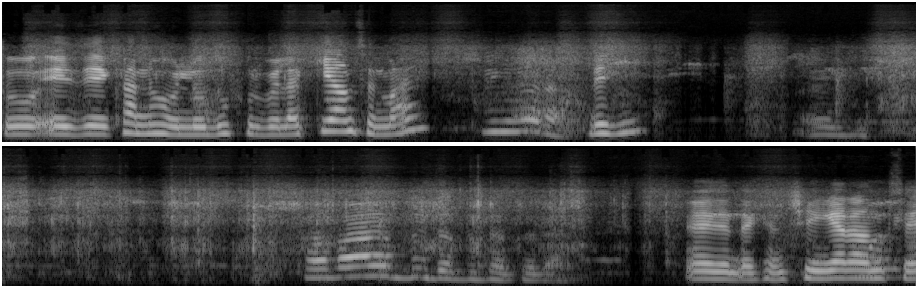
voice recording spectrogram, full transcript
তো এই যে এখানে হইল দুপুরবেলা কি আনছেন ভাই? দেখি। সবাই দুটো দুটো এই যে দেখেন সিঙ্গার আনছে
